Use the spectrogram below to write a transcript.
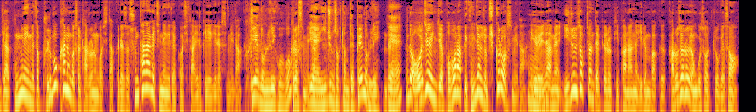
그러니까 국민의힘에서 불복하는 것을 다루는 것이다. 그래서 순탄하게 진행이 될 것이다. 이렇게 얘기를 했습니다. 그게 논리고 그렇습니다. 예, 이준석 전 대표의 논리. 네. 예. 근데 어제 이제 법원 앞이 굉장히 좀 시끄러웠습니다. 이게 음. 왜냐하면 이준석 전 대표를 비판하는 이른바 그 가로세로 연구소 쪽에서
